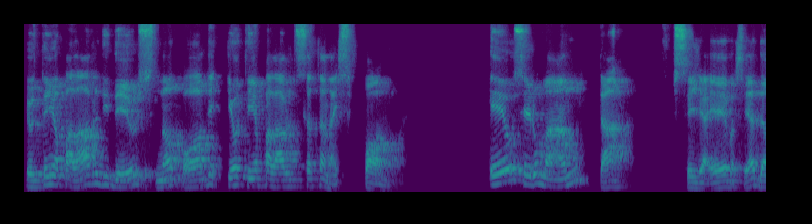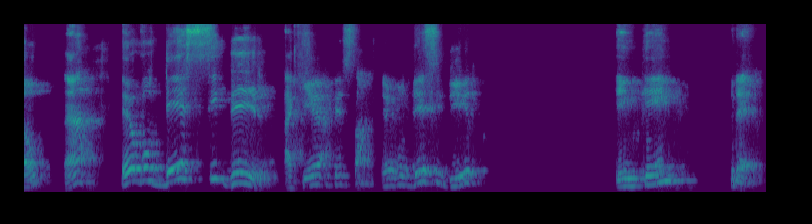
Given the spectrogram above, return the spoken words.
Eu tenho a palavra de Deus, não pode, eu tenho a palavra de Satanás, pode. Eu, ser humano, tá? Seja Eva, seja Adão, né? Eu vou decidir, aqui é a questão, eu vou decidir em quem crer.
